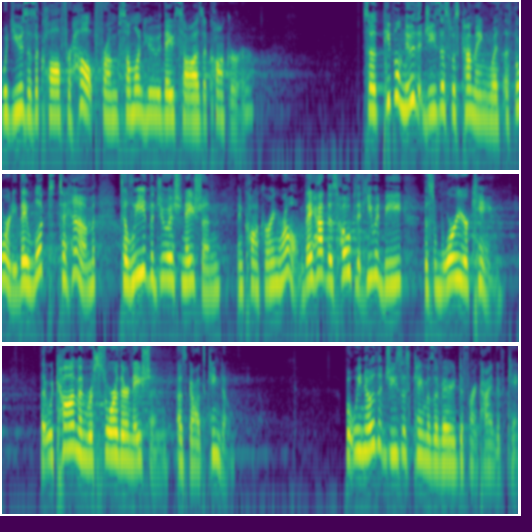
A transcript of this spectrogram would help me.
would use as a call for help from someone who they saw as a conqueror. So people knew that Jesus was coming with authority. They looked to him to lead the Jewish nation in conquering Rome. They had this hope that he would be this warrior king that would come and restore their nation as God's kingdom. But we know that Jesus came as a very different kind of king.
